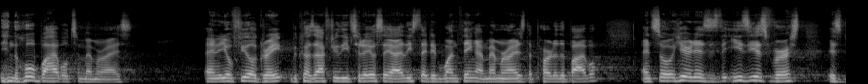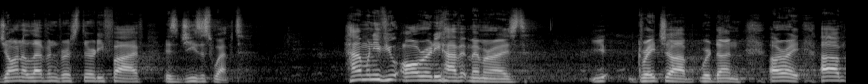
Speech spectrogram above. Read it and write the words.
in the whole Bible to memorize. And you'll feel great because after you leave today, you'll say, at least I did one thing. I memorized the part of the Bible. And so here it is. It's the easiest verse. Is John 11, verse 35, is Jesus wept. How many of you already have it memorized? You, great job. We're done. All right. Um,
